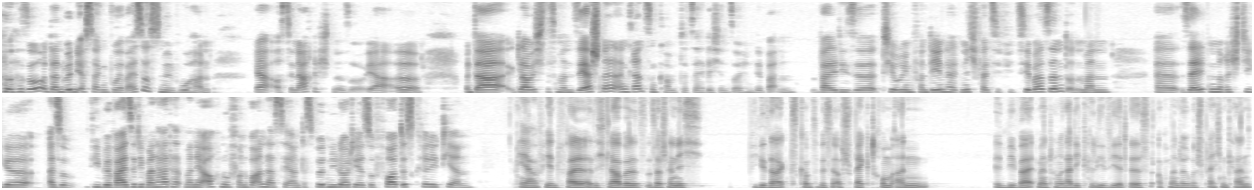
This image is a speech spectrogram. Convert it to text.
oder so und dann würden die auch sagen, woher weißt du das denn in Wuhan? Ja, aus den Nachrichten so, ja. Äh. Und da glaube ich, dass man sehr schnell an Grenzen kommt tatsächlich in solchen Debatten, weil diese Theorien von denen halt nicht falsifizierbar sind und man äh, selten richtige, also die Beweise, die man hat, hat man ja auch nur von woanders her und das würden die Leute ja sofort diskreditieren. Ja, auf jeden Fall. Also ich glaube, das ist wahrscheinlich, wie gesagt, es kommt so ein bisschen aufs Spektrum an, inwieweit man schon radikalisiert ist, ob man darüber sprechen kann.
